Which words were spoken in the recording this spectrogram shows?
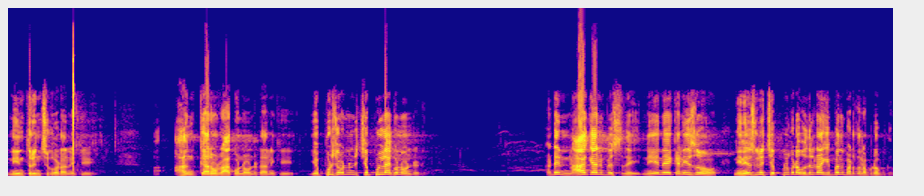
నియంత్రించుకోవడానికి అహంకారం రాకుండా ఉండటానికి ఎప్పుడు చూడండి చెప్పులు లేకుండా ఉంటాడు అంటే నాకే అనిపిస్తుంది నేనే కనీసం నేను వేసుకునే చెప్పులు కూడా వదలడానికి ఇబ్బంది పడతాను అప్పుడప్పుడు.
